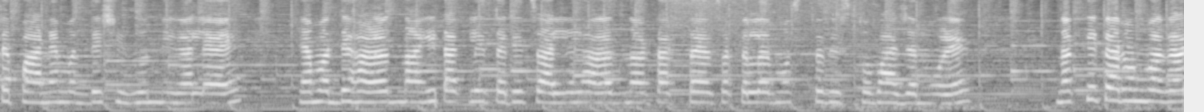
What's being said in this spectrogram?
त्या पाण्यामध्ये शिजून निघाल्या आहे यामध्ये हळद नाही टाकली तरी चालेल. हळद न टाकता याचा कलर मस्त दिसतो भाज्यांमुळे. नक्की करून बघा.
